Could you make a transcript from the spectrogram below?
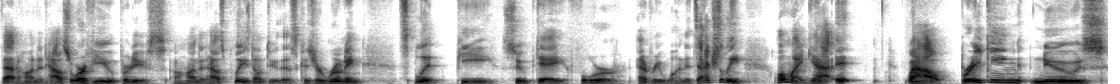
that haunted house, or if you produce a haunted house, please don't do this because you're ruining split pea soup day for everyone. It's actually, oh my god, it wow, breaking news.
